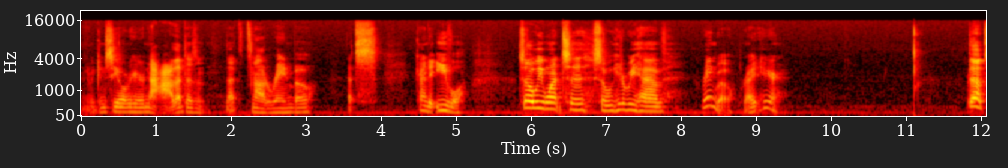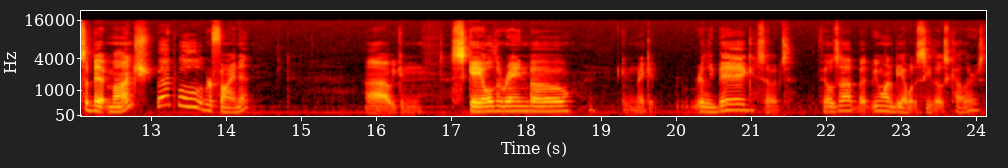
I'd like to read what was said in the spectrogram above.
And we can see over here, nah, that doesn't, that's not a rainbow. That's kind of evil. So we want to, so here we have rainbow right here. That's a bit much, but we'll refine it. Uh, we can scale the rainbow, we can make it really big so it fills up, but we want to be able to see those colors.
